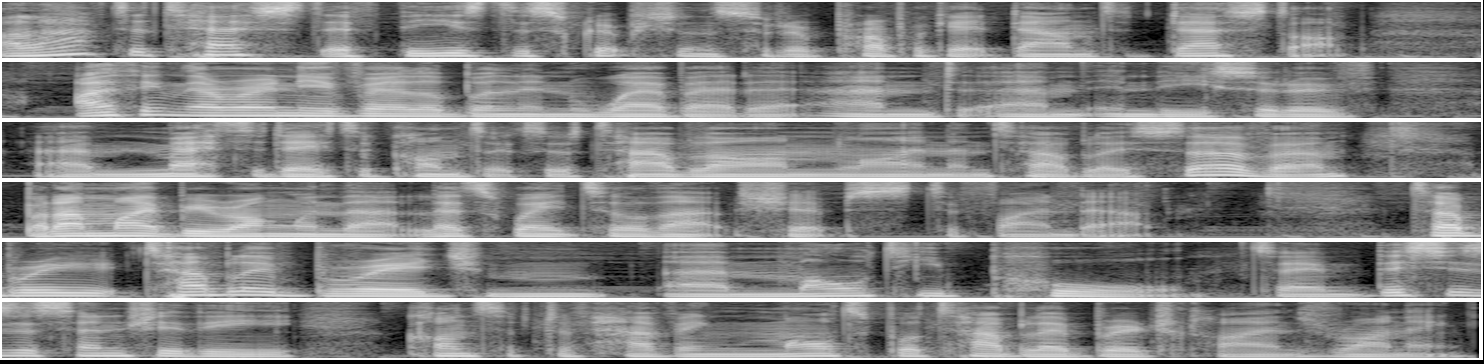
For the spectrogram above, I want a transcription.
I'll have to test if these descriptions sort of propagate down to desktop. I think they're only available in WebEdit and um, in the sort of um, metadata context of Tableau Online and Tableau Server, but I might be wrong on that. Let's wait till that ships to find out. Tableau, Bridge uh, multi-pool. So this is essentially the concept of having multiple Tableau Bridge clients running.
